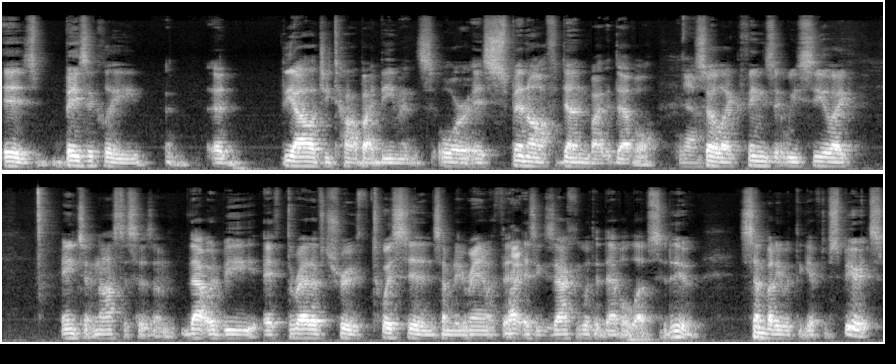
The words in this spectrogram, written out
is basically a, a theology taught by demons or is spin-off done by the devil. Yeah. So like things that we see like ancient Gnosticism, that would be a thread of truth twisted and somebody ran with it. Right. Is exactly what the devil loves to do. Somebody with the gift of spirits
